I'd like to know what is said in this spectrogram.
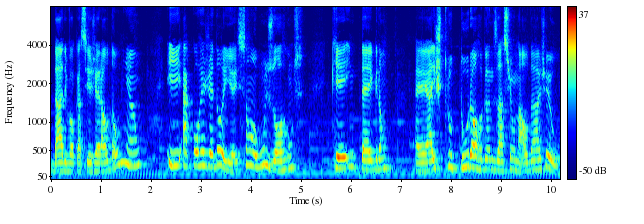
da Advocacia Geral da União e a Corregedoria. Esses são alguns órgãos que integram é, a estrutura organizacional da AGU.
